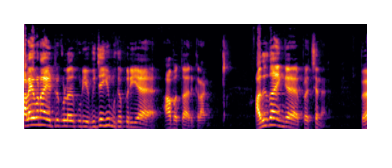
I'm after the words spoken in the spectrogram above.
தலைவனாக ஏற்றுக்கொள்ளக்கூடிய விஜயும் மிகப்பெரிய ஆபத்தாக இருக்கிறாங்க. அதுதான் இங்கே பிரச்சனை. இப்போ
